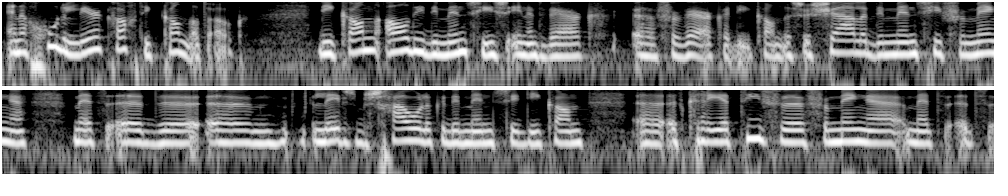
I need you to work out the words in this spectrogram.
En een goede leerkracht die kan dat ook die kan al die dimensies in het werk uh, verwerken. Die kan de sociale dimensie vermengen met uh, de uh, levensbeschouwelijke dimensie. Die kan uh, het creatieve vermengen met, het,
